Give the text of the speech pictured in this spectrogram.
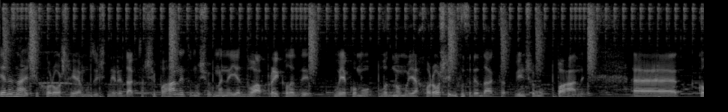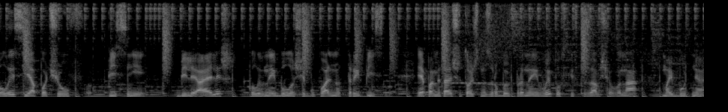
Я не знаю, чи хороший я музичний редактор, чи поганий, тому що в мене є два приклади, в якому в одному я хороший редактор, в іншому поганий. Е, колись я почув пісні Білі Айліш, коли в неї було ще буквально три пісні. Я пам'ятаю, що точно зробив про неї випуск і сказав, що вона майбутня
